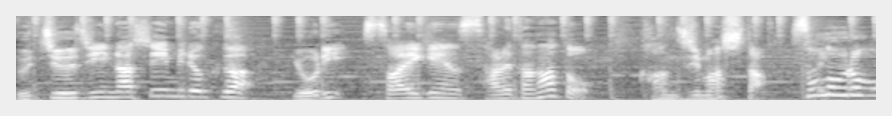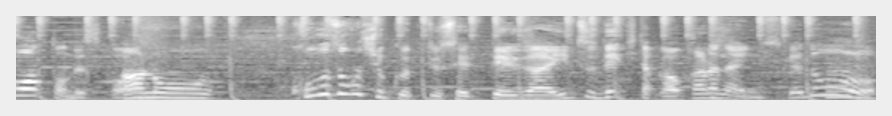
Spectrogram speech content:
うん。宇宙人らしい魅力がより再現されたなと感じました。その裏があったんですか、あの構造色っていう設定がいつできたかわからないんですけど、うん。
